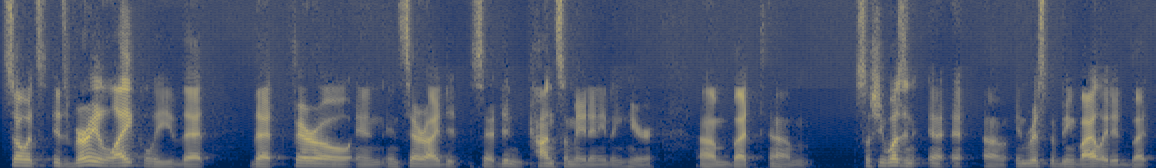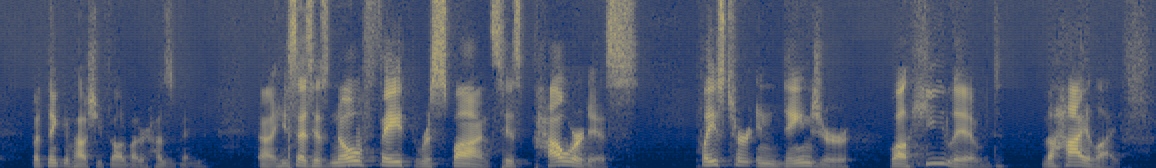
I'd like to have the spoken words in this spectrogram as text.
So it's, it's very likely that, that Pharaoh and, and Sarai did, didn't consummate anything here. Um, but um, So she wasn't uh, uh, uh, in risk of being violated, but, but think of how she felt about her husband. Uh, he says his no faith response, his cowardice, placed her in danger while he lived the high life.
